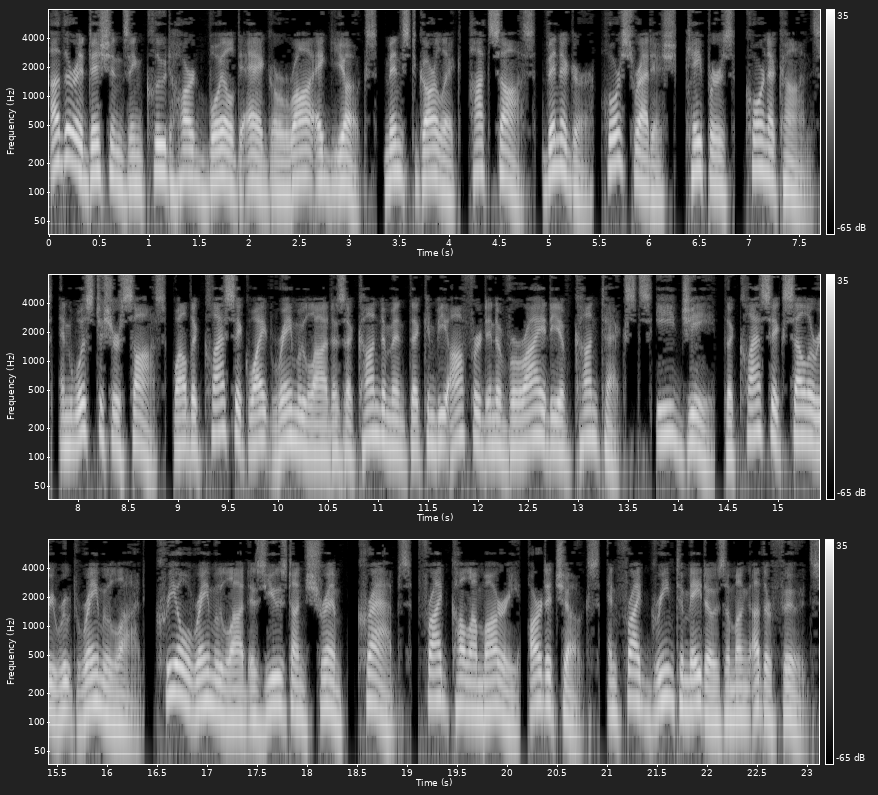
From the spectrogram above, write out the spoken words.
Other additions include hard-boiled egg or raw egg yolks, minced garlic, hot sauce, vinegar, horseradish, capers, cornichons, and Worcestershire sauce, while the classic white rémoulade is a condiment that can be offered in a variety of contexts e.g., the classic celery root rémoulade. Creole rémoulade is used on shrimp, crabs, fried calamari, artichokes, and fried green tomatoes among other foods.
